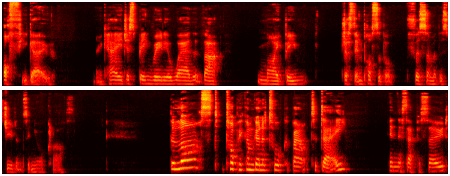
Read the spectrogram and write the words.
off you go. Okay, just being really aware that that might be just impossible for some of the students in your class. The last topic I'm going to talk about today in this episode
